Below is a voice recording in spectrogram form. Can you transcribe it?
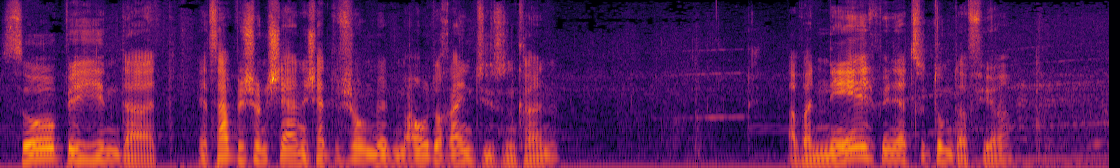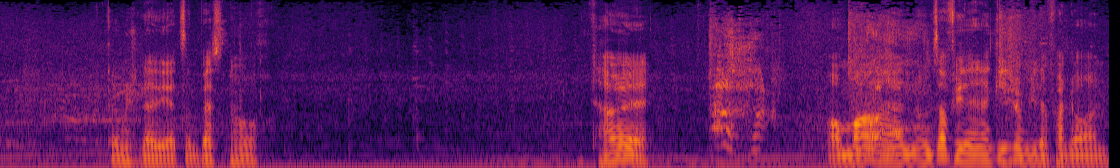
So behindert. Jetzt habe ich schon Sterne. Ich hätte schon mit dem Auto reindüsen können. Aber nee, ich bin ja zu dumm dafür. Komme ich da jetzt am besten hoch? Toll. Oh Mann, und so viel Energie schon wieder verloren.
